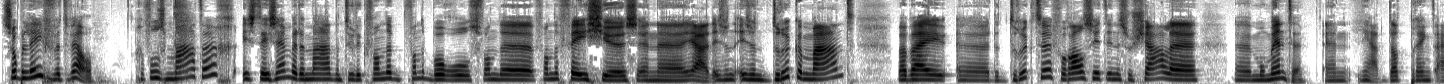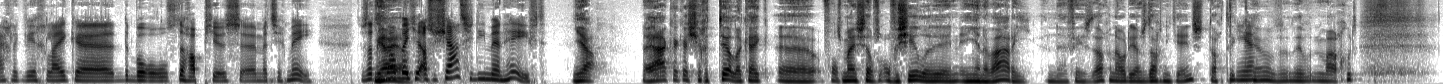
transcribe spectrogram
Zo beleven we het wel. Gevoelsmatig is december de maand natuurlijk van de, van de borrels, van de, van de feestjes. En eh, ja, het is een, is een drukke maand waarbij eh, de drukte vooral zit in de sociale eh, momenten. En ja, dat brengt eigenlijk weer gelijk de borrels, de hapjes met zich mee. Dus dat is Ja, wel ja. een beetje de associatie die men heeft. Ja. Nou ja, kijk, als je gaat tellen, kijk, volgens mij zelfs officieel in, in januari een eh, feestdag. Een oudejaarsdag niet eens, dacht ik. Ja. hè, maar goed.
